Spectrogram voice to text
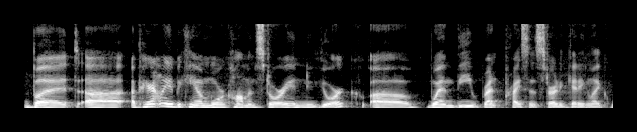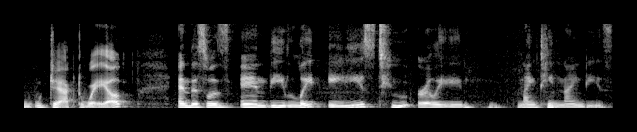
but uh, apparently, it became a more common story in New York uh, when the rent prices started getting like jacked way up. And this was in the late 80s to early 1990s.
